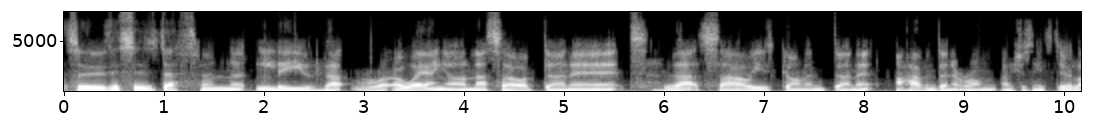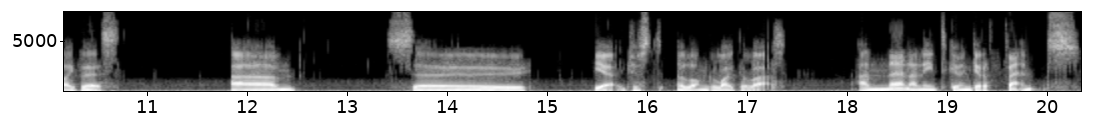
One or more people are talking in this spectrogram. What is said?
So this is definitely that right. Oh wait, hang on. That's how I've done it. That's how he's gone and done it. I haven't done it wrong. I just need to do it like this. Um, so, yeah, just along like that. And then I need to go and get a fence.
